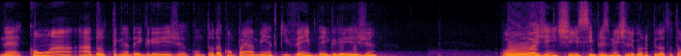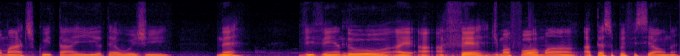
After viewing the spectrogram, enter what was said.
né, com a, a doutrina da igreja, com todo acompanhamento que vem da igreja, ou a gente simplesmente ligou no piloto automático e está aí até hoje, né, vivendo a, a, a fé de uma forma até superficial, né?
